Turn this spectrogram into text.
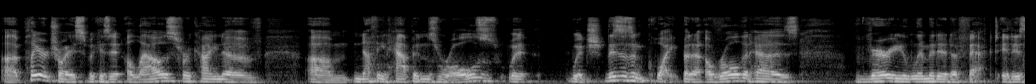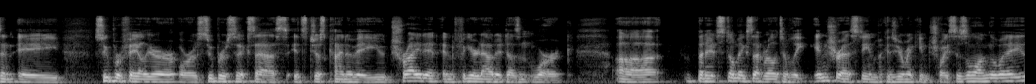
uh, player choice because it allows for kind of um, nothing happens rolls, which, which this isn't quite, but a, a roll that has very limited effect. It isn't a super failure or a super success. It's just kind of a you tried it and figured out it doesn't work. Uh, but it still makes that relatively interesting because you're making choices along the way,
